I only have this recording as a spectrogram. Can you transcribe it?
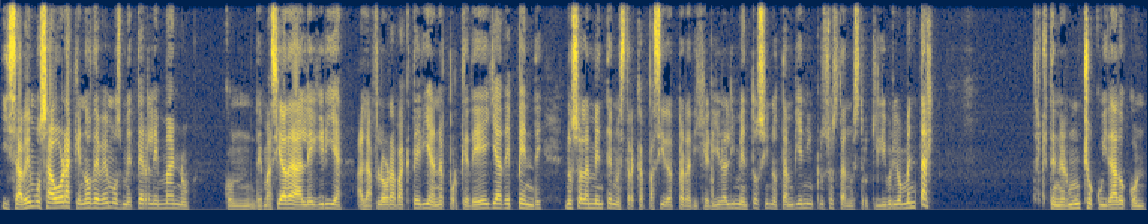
y sabemos ahora que no debemos meterle mano con demasiada alegría a la flora bacteriana porque de ella depende no solamente nuestra capacidad para digerir alimentos, sino también incluso hasta nuestro equilibrio mental. Hay que tener mucho cuidado con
